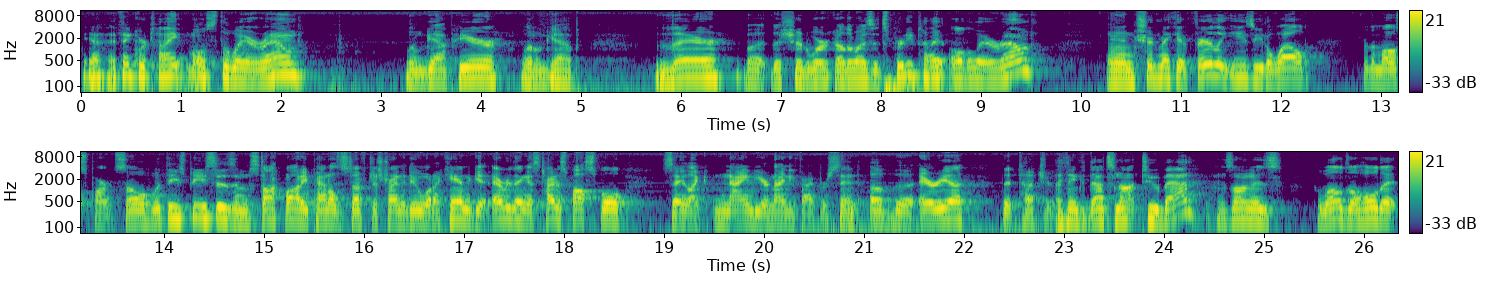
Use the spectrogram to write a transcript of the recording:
Yeah, I think we're tight most of the way around. Little gap here, little gap there, but this should work. Otherwise, it's pretty tight all the way around and should make it fairly easy to weld for the most part. So with these pieces and stock body panels and stuff, just trying to do what I can to get everything as tight as possible, say like 90 or 95% of the area that touches. I think that's not too bad as long as the welds will hold it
